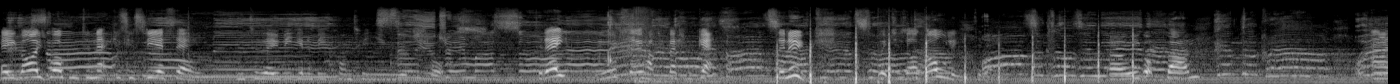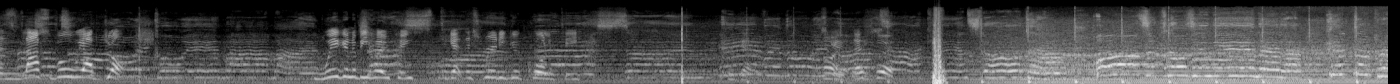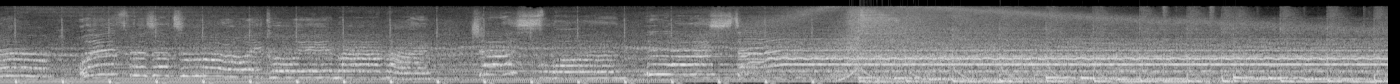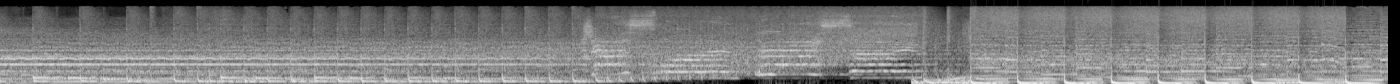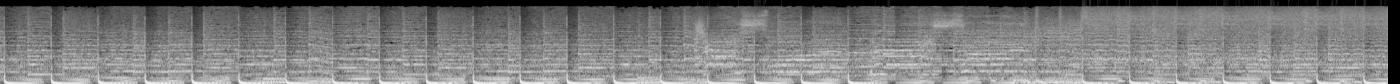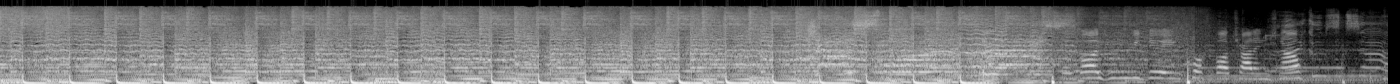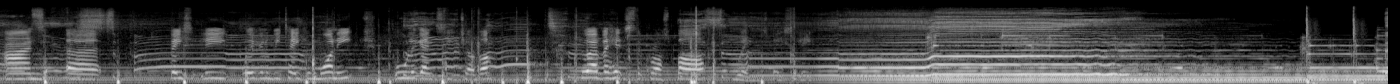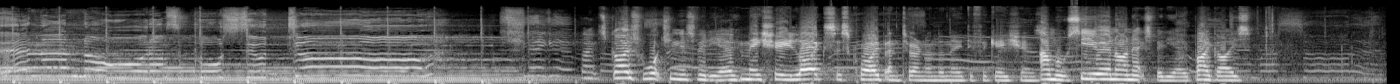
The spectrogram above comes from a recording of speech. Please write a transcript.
Hey guys, welcome to Netkickers DSA. And today we're going to be continuing with shorts. Today we also have special guest, Sanooch, which is our goalie today. Uh, we got Ben. And last of all we have Josh. We're going to be hoping to get this really good quality today. Alright, let's do it. Doing crossbar challenge now. And uh, basically we're going to be taking one each, all against each other. Whoever hits the crossbar wins, basically. And I know what I'm supposed to do. Can't get Thanks guys for watching this video. Make sure you like, subscribe, and turn on the notifications. And we'll see you in our next video. Bye guys.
